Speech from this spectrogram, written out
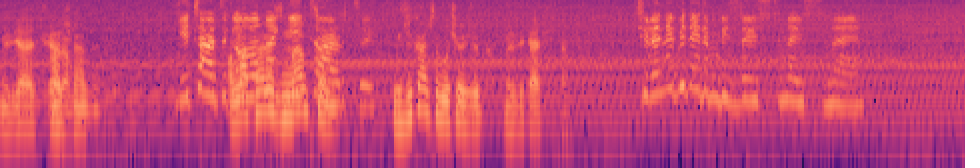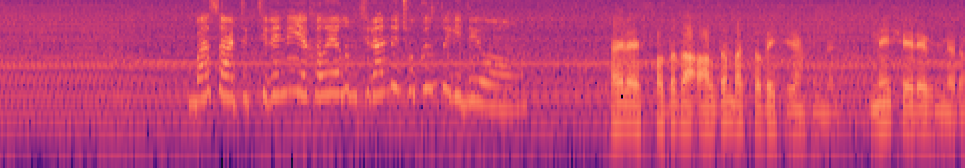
Müziği Aç açıyorum. abi. Git artık Allah alana kahretsin, ne git yaptın? artık. Müzik açtı bu çocuk. Müzik açtım. Trene binelim biz de üstüne üstüne. Bas artık treni yakalayalım. Tren de çok hızlı gidiyor. Hayır soda da aldım bak soda içeceğim şimdi. Ne işe yarıyor bilmiyorum.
